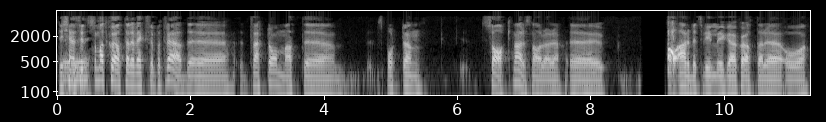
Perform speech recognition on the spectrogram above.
det känns inte som att skötare växer på träd. Eh, tvärtom att eh, sporten saknar snarare eh, ja, arbetsvilliga skötare och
